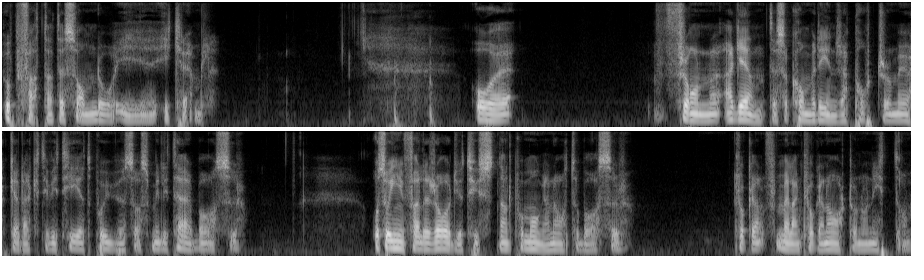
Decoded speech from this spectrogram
uppfattat det som då i, i Kreml. Och från agenter så kommer det in rapporter om ökad aktivitet på USAs militärbaser. Och så infaller radiotystnad på många NATO-baser klockan, mellan klockan 18 och 19.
